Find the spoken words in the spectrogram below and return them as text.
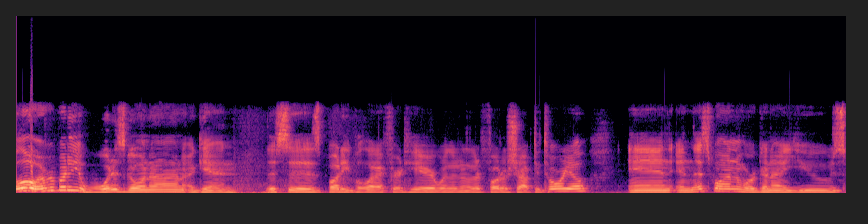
Hello everybody, what is going on again? This is Buddy Blackford here with another Photoshop tutorial and in this one we're going to use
